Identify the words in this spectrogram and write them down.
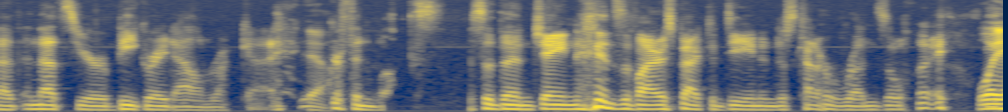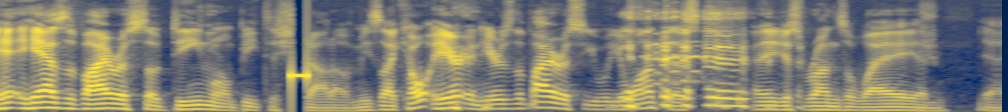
that and that's your B grade Alan Ruck guy. Yeah. Griffin Wilkes. So then Jane hands the virus back to Dean and just kind of runs away. Well, he, he has the virus, so Dean won't beat the shit out of him. He's like, "Oh, here and here's the virus. You you want this?" And he just runs away, and yeah,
